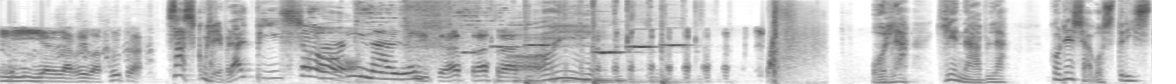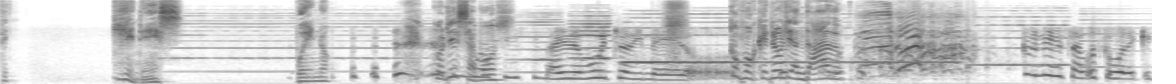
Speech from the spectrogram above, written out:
Y el Arriba Sutra. ¡Sas culebra al piso! Y tras, tras, tras. Ay. Hola, ¿quién habla? Con esa voz triste. ¿Quién es? Bueno, con esa voz. Hay de mucho dinero. Como que no le han dado. Con esa voz como de que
